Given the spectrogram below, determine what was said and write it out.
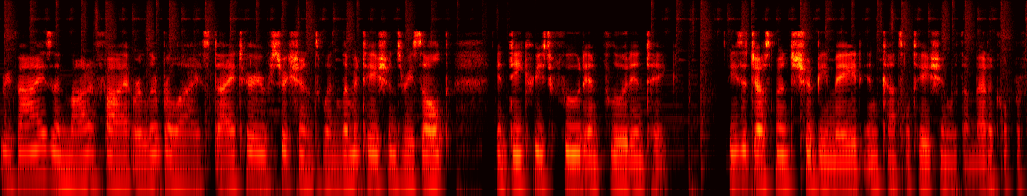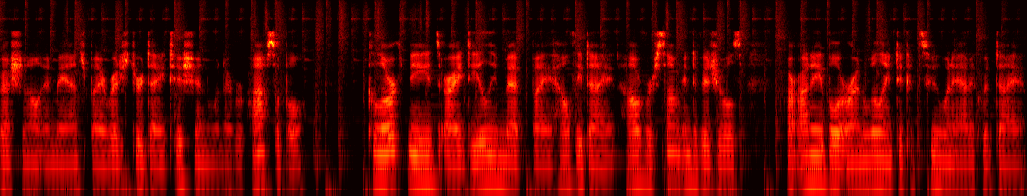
Revise and modify or liberalize dietary restrictions when limitations result in decreased food and fluid intake. These adjustments should be made in consultation with a medical professional and managed by a registered dietitian whenever possible. Caloric needs are ideally met by a healthy diet. However, some individuals are unable or unwilling to consume an adequate diet.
